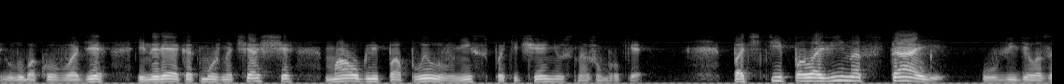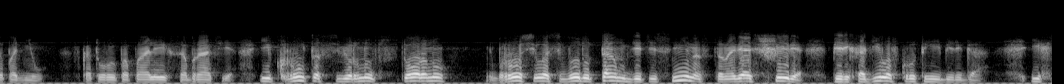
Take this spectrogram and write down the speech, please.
глубоко в воде и ныряя как можно чаще, Маугли поплыл вниз по течению с ножом в руке. Почти половина стаи увидела западню, в которую попали их собратья, и, круто свернув в сторону, бросилась в воду там, где теснина, становясь шире, переходила в крутые берега. Их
